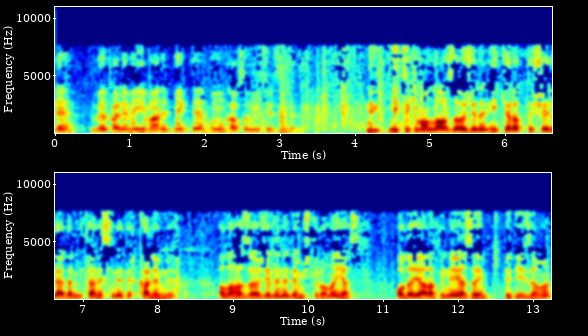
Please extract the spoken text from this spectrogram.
Le ve kaleme iman etmek de bunun kapsamı içerisindedir. Nitekim Allah Azze ve Celle'nin ilk yarattığı şeylerden bir tanesi nedir? Kalemdir. Allah Azze ve Celle ne demiştir? Ona yaz. O da ya Rabbi ne yazayım dediği zaman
